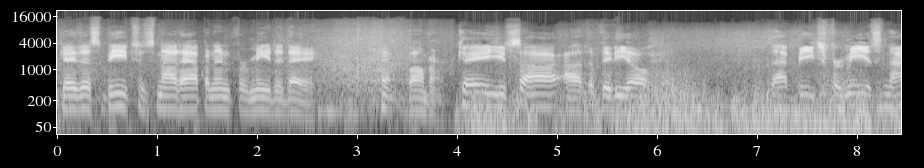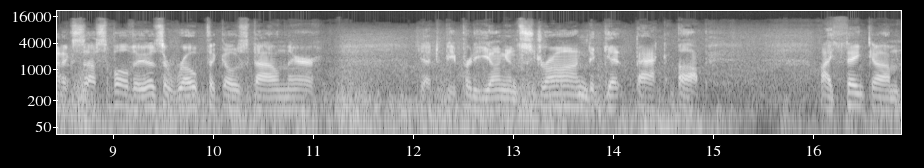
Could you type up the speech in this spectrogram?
Okay, this beach is not happening for me today. Bummer. Okay, you saw uh, the video. That beach for me is not accessible. There is a rope that goes down there. You have to be pretty young and strong to get back up. I think um,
